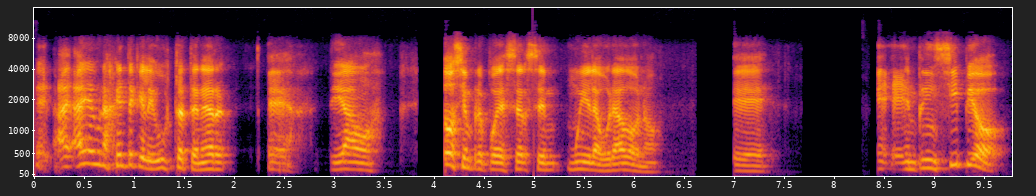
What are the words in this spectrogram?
eh, hay, alguna gente que le gusta tener, eh, digamos, todo siempre puede serse muy elaborado o no. Eh, en principio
